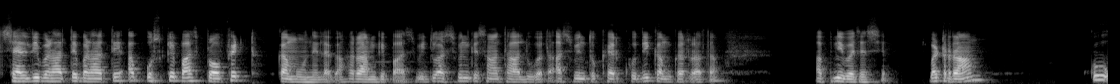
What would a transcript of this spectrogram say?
सैलरी बढ़ाते बढ़ाते अब उसके पास प्रॉफिट कम होने लगा। राम के पास भी, जो अश्विन के साथ हाल हुआ था। अश्विन तो खैर खुद ही कम कर रहा था, अपनी वजह से। बट राम को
